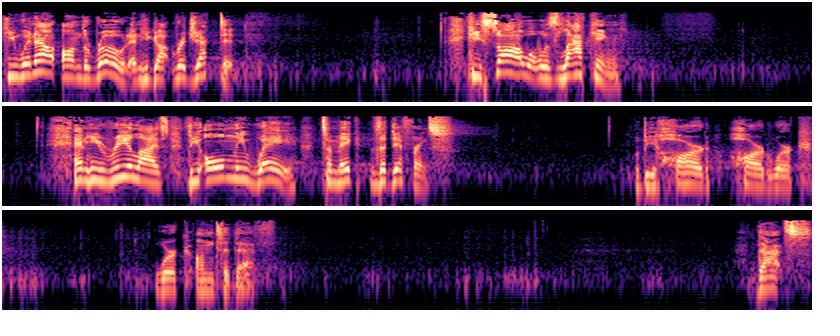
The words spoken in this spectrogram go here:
He went out on the road and he got rejected. He saw what was lacking. And he realized the only way to make the difference would be hard, hard work. Work unto death. That's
